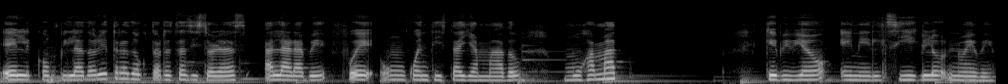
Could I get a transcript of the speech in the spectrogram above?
El compilador y traductor de estas historias al árabe fue un cuentista llamado Muhammad, que vivió en el siglo IX.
